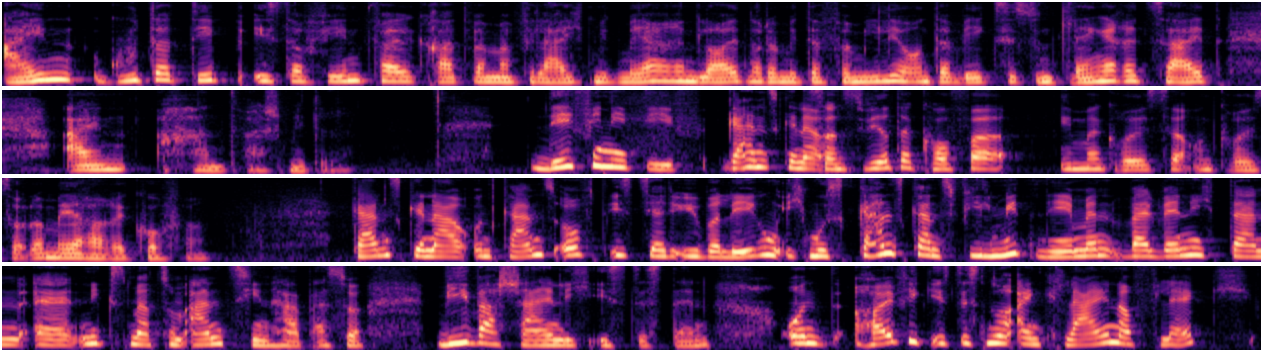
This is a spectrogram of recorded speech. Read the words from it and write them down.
Ein guter Tipp ist auf jeden Fall, gerade wenn man vielleicht mit mehreren Leuten oder mit der Familie unterwegs ist und längere Zeit, ein Handwaschmittel. Definitiv, ganz genau. Sonst wird der Koffer immer größer und größer oder mehrere Koffer. Ganz genau. Und ganz oft ist ja die Überlegung, ich muss ganz, ganz viel mitnehmen, weil wenn ich dann äh, nichts mehr zum Anziehen habe, also wie wahrscheinlich ist es denn? Und häufig ist es nur ein kleiner Fleck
